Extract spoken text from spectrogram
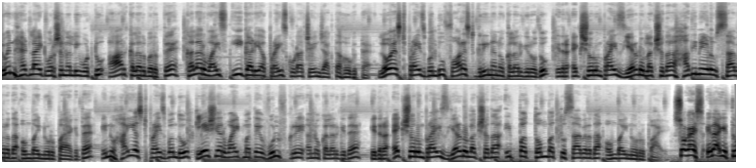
ಟ್ವಿನ್ ಹೆಡ್ಲೈಟ್ ವರ್ಷನ್ ಅಲ್ಲಿ ಒಟ್ಟು ಆರ್ ಕಲರ್ ಬರುತ್ತೆ. ಕಲರ್ ವೈಸ್ ಈ ಗಾಡಿಯ ಪ್ರೈಸ್ ಕೂಡ ಚೇಂಜ್ ಆಗ್ತಾ ಹೋಗುತ್ತೆ. ಲೋಯೆಸ್ಟ್ ಪ್ರೈಸ್ ಬಂದು ಫಾರೆಸ್ಟ್ ಗ್ರೀನ್ ಅನ್ನೋ ಕಲರ್ ಇರೋದು ಇದರ ಎಕ್ಸ್ ಶೋರೂಮ್ ಪ್ರೈಸ್ ಎರಡು ಲಕ್ಷದ ಹದಿನೇಳು ಸಾವಿರದ ಒಂಬೈನೂರು ರೂಪಾಯಿ ಆಗುತ್ತೆ. ಇನ್ನು ಹೈಯೆಸ್ಟ್ ಪ್ರೈಸ್ ಬಂದು ಗ್ಲೇಷಿಯರ್ ವೈಟ್ ಮತ್ತೆ ವುಲ್ಫ್ ಗ್ರೇ ಅನ್ನೋ ಕಲರ್ ಇದೆ ಇದರ ಎಕ್ಸ್ ಶೋರೂಮ್ ಪ್ರೈಸ್ ಎರಡು ಲಕ್ಷದ ಇಪ್ಪತ್ತೊಂಬತ್ತು ಸಾವಿರದ ಒಂಬೈನೂರು ರೂಪಾಯಿ. ಸೊ ಗೈಸ್ ಇದಾಗಿತ್ತು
